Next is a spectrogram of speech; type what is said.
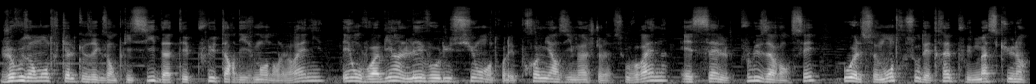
Je vous en montre quelques exemples ici, datés plus tardivement dans le règne, et on voit bien l'évolution entre les premières images de la souveraine et celles plus avancées, où elle se montre sous des traits plus masculins.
